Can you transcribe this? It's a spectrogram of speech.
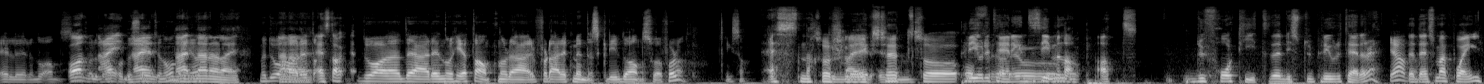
eller noe ansvar for å dra på nei, besøk til noen. nei, nei, nei, nei. Men du har et, du har, det er noe helt annet når det er For det er et menneskeliv du har ansvar for, da. Ikke sant? Jeg Så snakker slik sett så prioriteringen til Simen, da. At du får tid til det hvis du prioriterer det. Ja, Det er det som er poenget.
